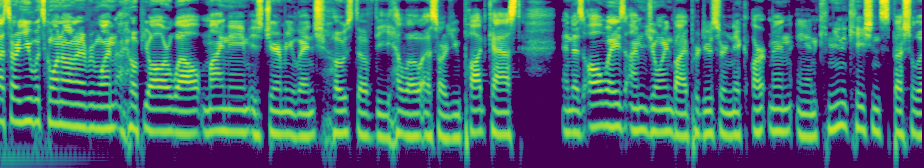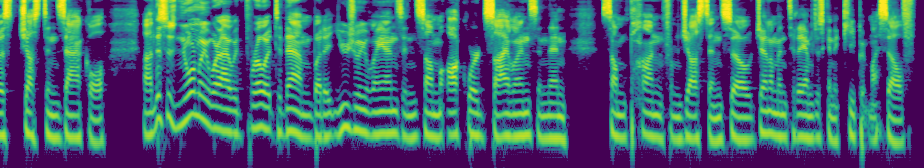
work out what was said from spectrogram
SRU. What's going on, everyone? I hope you all are well. My name is Jeremy Lynch, host of the Hello SRU podcast. And as always, I'm joined by producer Nick Artman and communication specialist Justin Zackel. Uh, this is normally where I would throw it to them, but it usually lands in some awkward silence and then some pun from Justin. So, gentlemen, today I'm just going to keep it myself.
